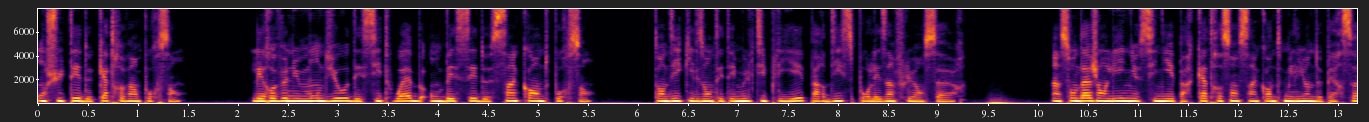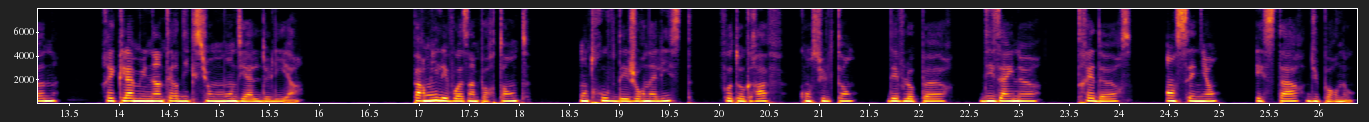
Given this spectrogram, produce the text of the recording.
ont chuté de 80%. Les revenus mondiaux des sites web ont baissé de 50%, tandis qu'ils ont été multipliés par 10 pour les influenceurs. Un sondage en ligne signé par 450 millions de personnes réclame une interdiction mondiale de l'IA. Parmi les voix importantes, on trouve des journalistes, photographes, consultants, développeurs, designers, traders, enseignants et stars du porno.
